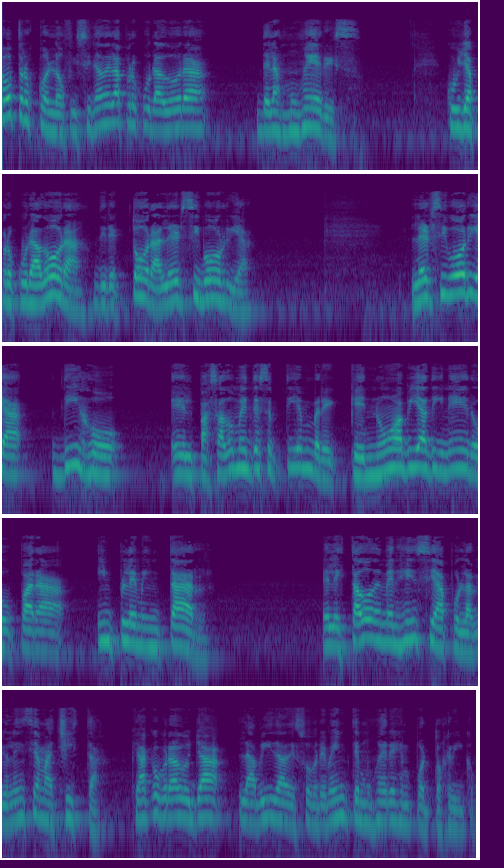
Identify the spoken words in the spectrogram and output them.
otros con la oficina de la Procuradora de las Mujeres, cuya procuradora, directora, Lercy Borria, Lercy Borria dijo el pasado mes de septiembre que no había dinero para implementar el estado de emergencia por la violencia machista que ha cobrado ya la vida de sobre 20 mujeres en Puerto Rico.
